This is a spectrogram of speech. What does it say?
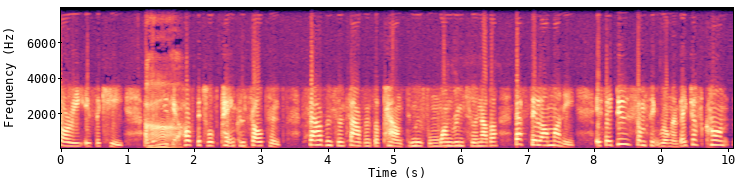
sorry is the key. And when Ah. you get hospitals paying consultants thousands and thousands of pounds to move from one room to another, that's still our money. If they do something wrong and they just can't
